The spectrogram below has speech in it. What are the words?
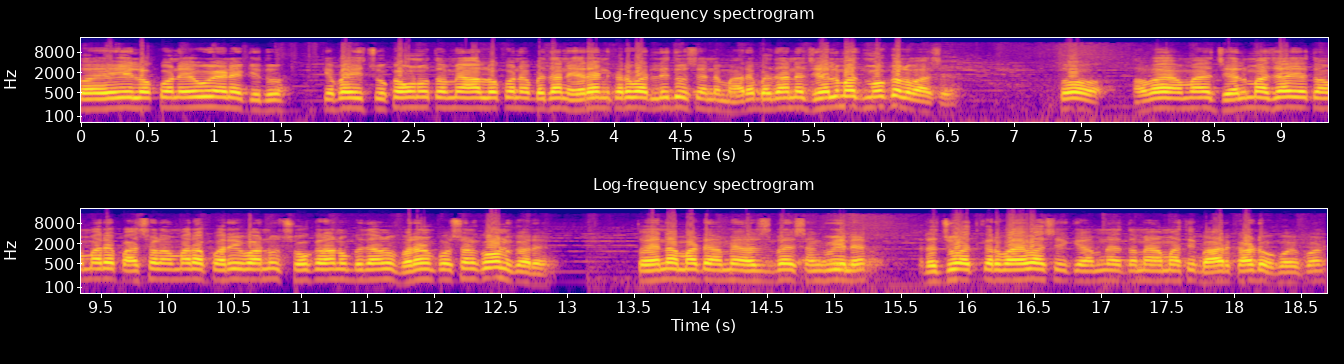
તો એ લોકોને એવું એણે કીધું કે ભાઈ, ચૂકવણું તો મેં આ લોકોને બધાને હેરાન કરવા જ લીધું છે અને મારે બધાને જેલમાં જ મોકલવા છે. તો હવે અમે જેલમાં જઈએ તો અમારે પાછળ અમારા પરિવારનું, છોકરાનું બધાનું ભરણ પોષણ કોણ કરે? તો એના માટે અમે હર્ષભાઈ સંઘવીને રજૂઆત કરવા આવ્યા છે કે અમને તમે આમાંથી બહાર કાઢો કોઈ પણ.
